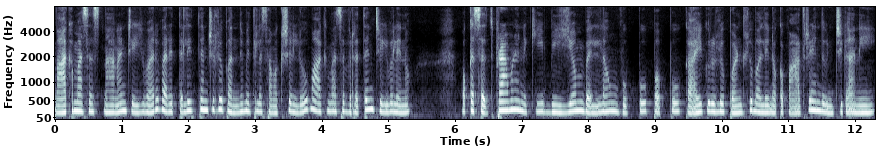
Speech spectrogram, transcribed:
మాఘమాస స్నానం చేయువారు వారి తల్లిదండ్రులు బంధుమిత్రుల సమక్షంలో మాఘమాస వ్రతం చేయవలెను. ఒక సద్బ్రాహ్మణునికి బియ్యం బెల్లం ఉప్పు పప్పు కాయగూరలు పండ్లు మళ్ళిన ఒక పాత్ర ఎందు ఉంచి కానీ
